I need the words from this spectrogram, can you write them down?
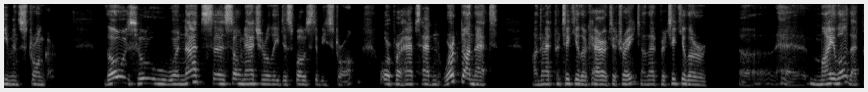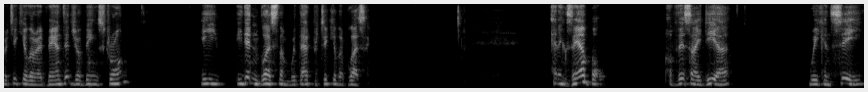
even stronger. Those who were not uh, so naturally disposed to be strong, or perhaps hadn't worked on that on that particular character trait, on that particular uh, mila, that particular advantage of being strong. He, he didn't bless them with that particular blessing. An example of this idea we can see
